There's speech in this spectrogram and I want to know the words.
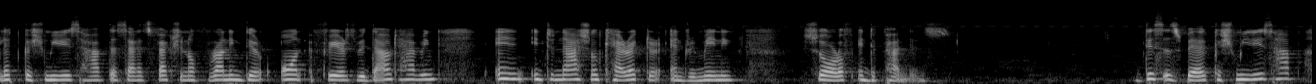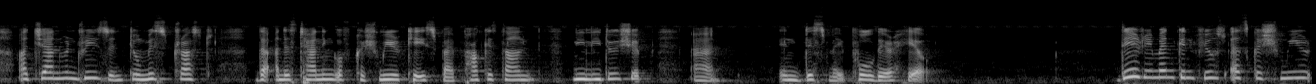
Let Kashmiris have the satisfaction of running their own affairs without having an international character and remaining sort of independence. This is where Kashmiris have a genuine reason to mistrust the understanding of Kashmir case by Pakistani leadership and in this may pull their hair. They remain confused as Kashmir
